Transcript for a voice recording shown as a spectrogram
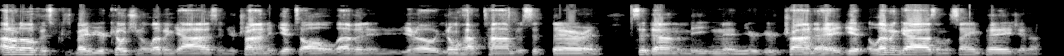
I don't know if it's because maybe you're coaching 11 guys and you're trying to get to all 11 and you know, you don't have time to sit there and sit down in the meeting and you're, you're trying to, hey, get 11 guys on the same page in a,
